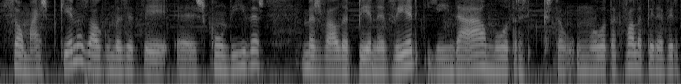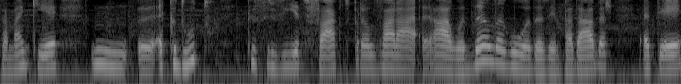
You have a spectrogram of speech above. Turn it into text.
São mais pequenas, algumas até eh, escondidas, mas vale a pena ver. E ainda há uma outra questão, uma outra que vale a pena ver também, que é um eh, aqueduto que servia de facto para levar a, água da Lagoa das Empadadas até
